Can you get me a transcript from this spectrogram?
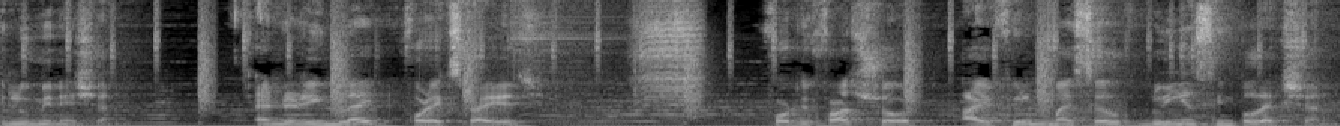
illumination, and a ring light for extra edge. For the first shot, I filmed myself doing a simple action.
